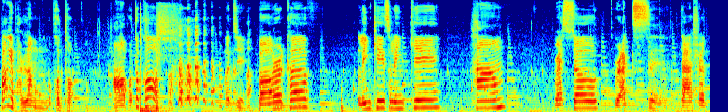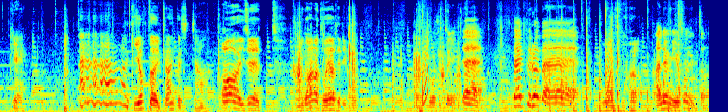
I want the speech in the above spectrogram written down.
빵에 발라 먹는 거? 버터. 아 버터컵. 맞지? 버터컵, 링키 슬링키, 햄, 랏소, 렉스 다섯 개. 아 귀엽다 이렇게 하니까 진짜. 아 이제 이거 하나 더 해야 돼 리뷰. 뭐가 갑자기? 예. 빼필요해. 뭐 하는 거야? 안영미 이거 손 있잖아.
